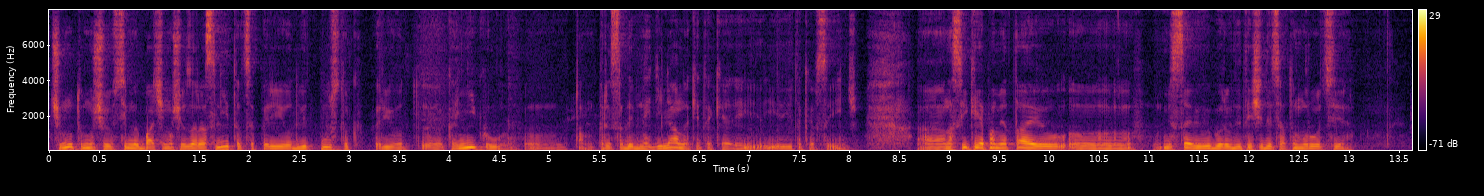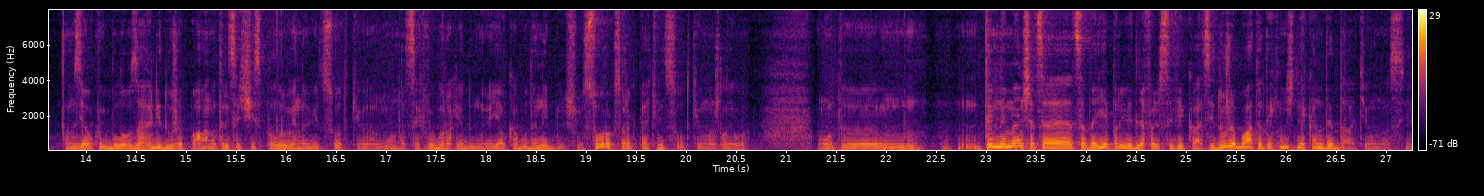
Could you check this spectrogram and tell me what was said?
Чому? Тому що всі ми бачимо, що зараз літо це період відпусток, період канікул, там присадибних ділянок і таке, і, і таке все інше. Е, Наскільки я пам'ятаю, місцеві вибори в 2010 році там з явкою було взагалі дуже погано, 36,5%. Ну, на цих виборах, я думаю, явка буде не більшою. 40-45% можливо. От, е, тим не менше, це, це дає привід для фальсифікації. Дуже багато технічних кандидатів у нас є.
